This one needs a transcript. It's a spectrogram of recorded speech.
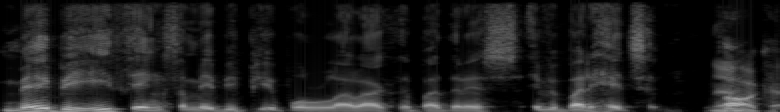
Maybe he thinks that maybe people are like the but there is everybody hates him. Yeah. Oh, okay.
